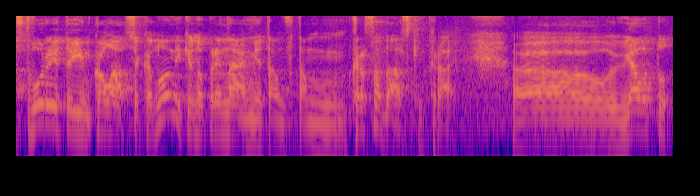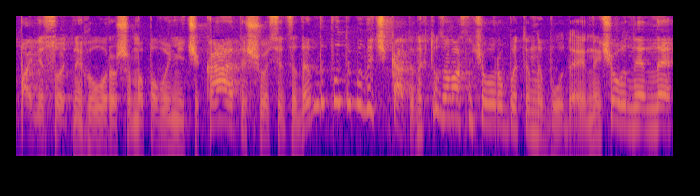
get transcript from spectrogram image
створити їм колапс економіки, ну принаймні там в там Краснодарський край. Е, я от тут пані Сотні говорю, що ми повинні чекати щось і це. Не будемо не чекати. Ніхто за вас нічого робити не буде. Нічого не, не,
